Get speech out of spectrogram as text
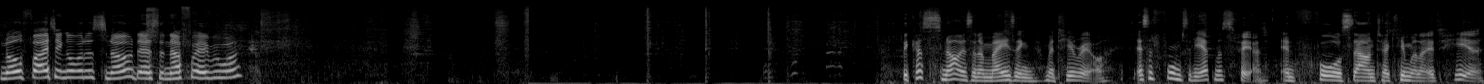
no fighting over the snow, there's enough for everyone. Because snow is an amazing material, as it forms in the atmosphere and falls down to accumulate here,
